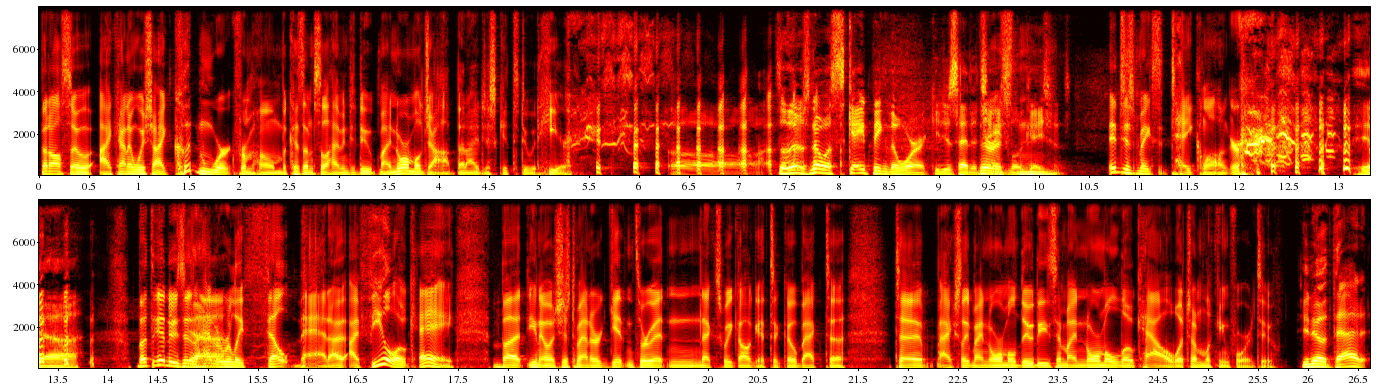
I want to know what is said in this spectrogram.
But also, I kind of wish I couldn't work from home because I'm still having to do my normal job, but I just get to do it here. oh. So there's no escaping the work. You just had to change locations it just makes it take longer. yeah. But the good news is yeah. I haven't really felt bad. I, I, feel okay, but you know, it's just a matter of getting through it. And next week I'll get to go back to to actually my normal duties and my normal locale, which I'm looking forward to. You know that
